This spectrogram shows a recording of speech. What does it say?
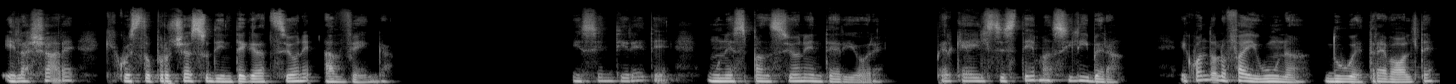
e lasciare che questo processo di integrazione avvenga. E sentirete un'espansione interiore, perché il sistema si libera e quando lo fai una, due, tre volte,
